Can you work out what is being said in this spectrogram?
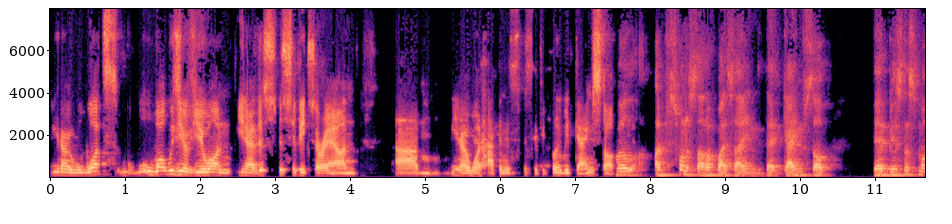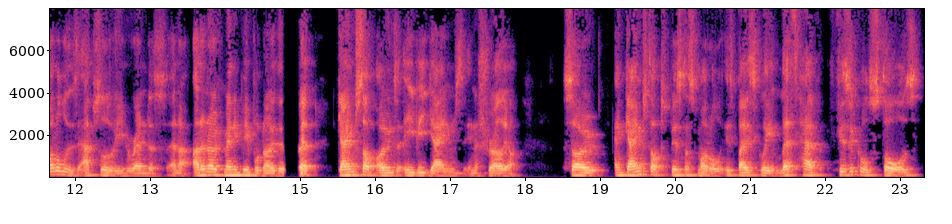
you know, what's what was your view on, you know, the specifics around, um, you know, what happened specifically with GameStop. Well, I just want to start off by saying that GameStop, their business model is absolutely horrendous, and I, I don't know if many people know this, but GameStop owns EB Games in Australia. So, and GameStop's business model is basically let's have physical stores.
